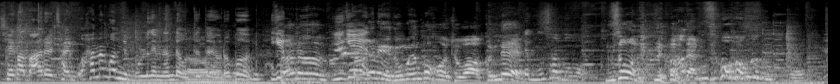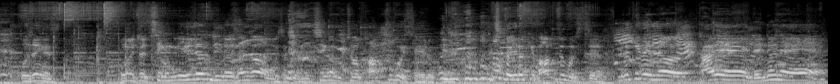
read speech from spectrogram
제가 말을 잘 하는 건지 모르겠는데 어쨌든 어. 여러분 이게 나는 이게 당연히 너무 행복하고 좋아. 근데 근데 무서워. 무서워. 아 난 무서워. 고생했어. 오늘 저 지금 1년 뒤를 생각하고 있었거든요. 지금 저 밥 주고 있어요, 이렇게. 저 이렇게 밥 주고 있어요. 이렇게 되면 다해 내년에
